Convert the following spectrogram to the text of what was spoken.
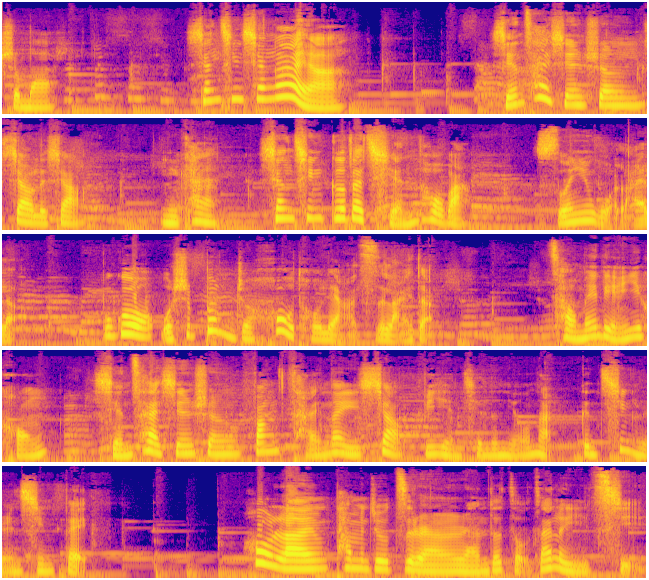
什么？相亲相爱啊！咸菜先生笑了笑。你看，相亲搁在前头吧，所以我来了。不过我是奔着后头俩字来的。草莓脸一红，咸菜先生方才那一笑，比眼前的牛奶更沁人心肺。后来他们就自然而然地走在了一起，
